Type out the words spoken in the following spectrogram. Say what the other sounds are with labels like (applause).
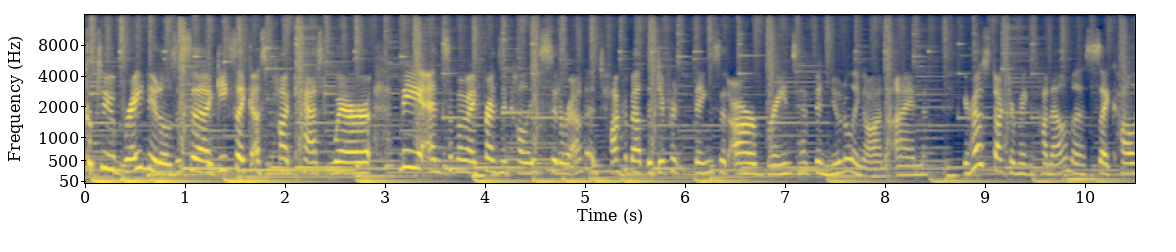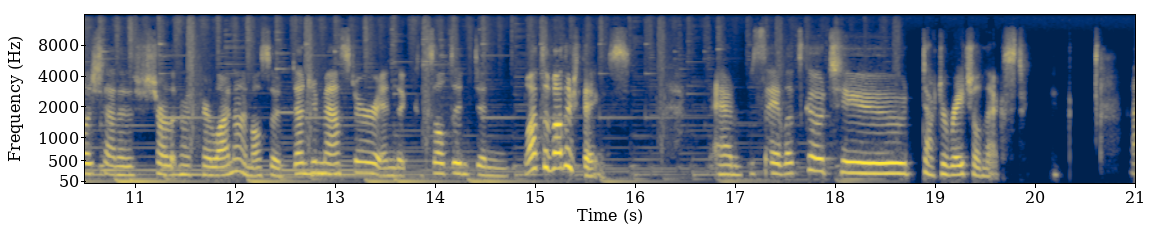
Welcome to Brain Noodles. This is a Geeks Like Us podcast where me and some of my friends and colleagues sit around and talk about the different things that our brains have been noodling on. I'm your host, Dr. Megan Connell. I'm a psychologist out of Charlotte, North Carolina. I'm also a dungeon master and a consultant and lots of other things. And say, let's go to Dr. Rachel next.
